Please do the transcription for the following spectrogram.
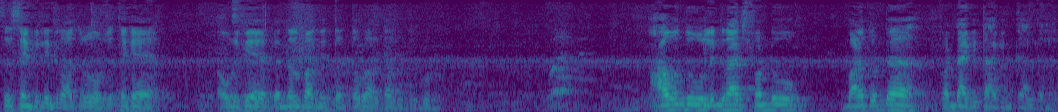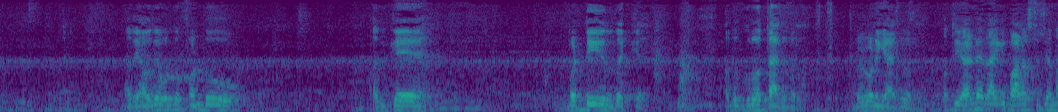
ಸಿರಿಸಂಗಿ ಲಿಂಗರಾಜರು ಅವ್ರ ಜೊತೆಗೆ ಅವರಿಗೆ ಬೆನ್ನೆಲುಬಾಗಿ ನಿಂತಂಥವ್ರು ಆಟ ಆಡಿದ್ರು ಆ ಒಂದು ಲಿಂಗರಾಜ್ ಫಂಡು ಭಾಳ ದೊಡ್ಡ ಫಂಡ್ ಆಗಿತ್ತು ಆಗಿನ ಕಾಲದಲ್ಲಿ. ಅದು ಯಾವುದೇ ಒಂದು ಫಂಡು ಅದಕ್ಕೆ ಬಡ್ಡಿ ಇರೋದಕ್ಕೆ ಅದು ಗ್ರೋತ್ ಆಗೋದಿಲ್ಲ, ಬೆಳವಣಿಗೆ ಆಗೋದಿಲ್ಲ. ಮತ್ತು ಎರಡನೇದಾಗಿ ಭಾಳಷ್ಟು ಜನ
